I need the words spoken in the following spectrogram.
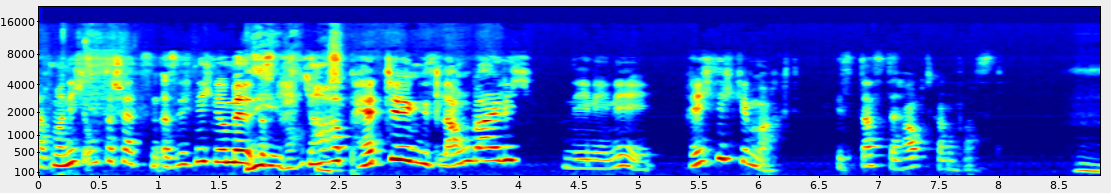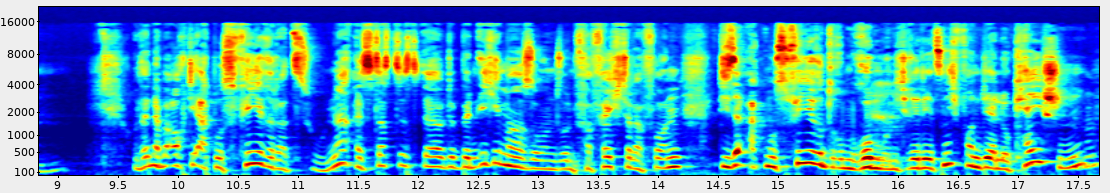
Darf man nicht unterschätzen. Also nicht, nicht nur mehr, Nee, das, ja, nicht. Petting ist langweilig. Nee, nee, nee. Richtig gemacht ist das der Hauptgang fast. Mhm. Und dann aber auch die Atmosphäre dazu, ne? Also das ist, da bin ich immer so, ein- so ein Verfechter davon, diese Atmosphäre drumrum. Und ich rede jetzt nicht von der Location, Mhm.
